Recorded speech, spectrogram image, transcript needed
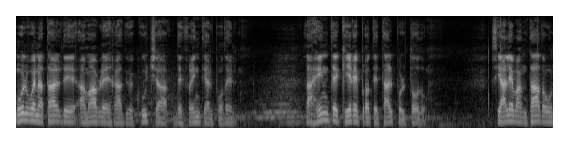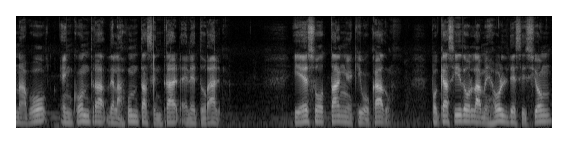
Muy buena tarde, amable radio escucha de frente al poder. La gente quiere protestar por todo. Se ha levantado una voz en contra de la Junta Central Electoral. Y eso tan equivocado, porque ha sido la mejor decisión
